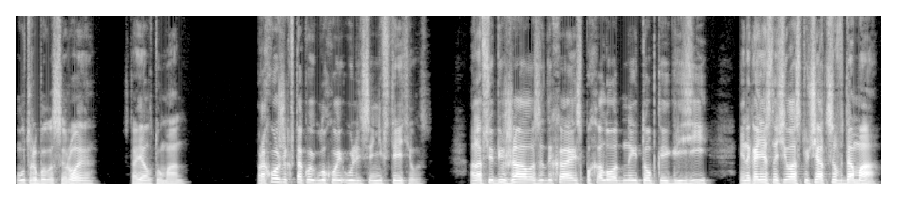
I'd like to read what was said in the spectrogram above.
Утро было сырое, стоял туман. Прохожих в такой глухой улице не встретилось. Она все бежала, задыхаясь по холодной топкой грязи, и, наконец, начала стучаться в дома.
